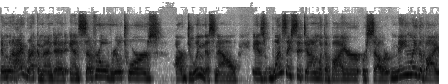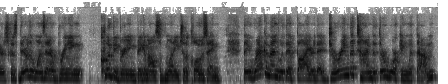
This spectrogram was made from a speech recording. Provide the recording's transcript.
And what I recommended, and several realtors are doing this now, is once they sit down with a buyer or seller, mainly the buyers, because they're the ones that are bringing could be bringing big amounts of money to the closing. They recommend with that buyer that during the time that they're working with them,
